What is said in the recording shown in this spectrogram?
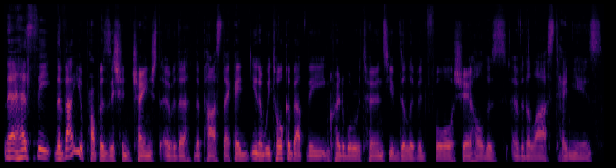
Now, has the, the value proposition changed over the, the past decade? You know, we talk about the incredible returns you've delivered for shareholders over the last 10 years.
